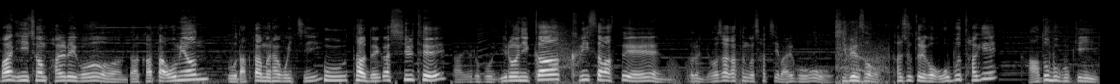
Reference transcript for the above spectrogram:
12,800원 자 갔다 오면 또 낙담을 하고 있지 후다 내가 싫대 자 여러분 이러니까 크리스마스엔 저런 여자 같은 거 찾지 말고 집에서 가족들과 오붓하게 가도부 곡괭이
